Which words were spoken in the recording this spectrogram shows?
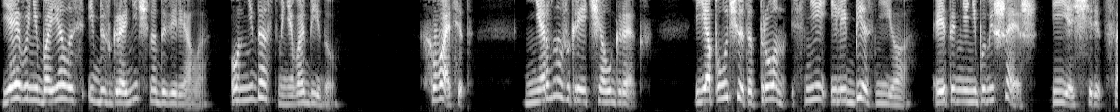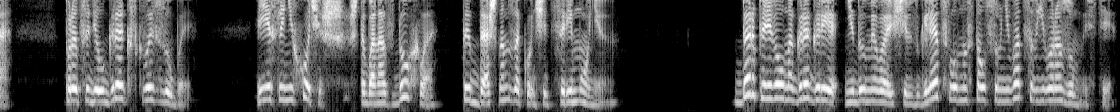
Я его не боялась и безгранично доверяла. Он не даст меня в обиду. «Хватит!» — нервно закричал Грег. «Я получу этот трон с ней или без нее, ты мне не помешаешь, ящерица!» Процедил Грег сквозь зубы. «Если не хочешь, чтобы она сдохла, ты дашь нам закончить церемонию». Дар перевел на Грегори недоумевающий взгляд, словно стал сомневаться в его разумности.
